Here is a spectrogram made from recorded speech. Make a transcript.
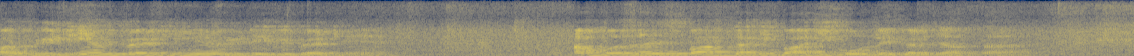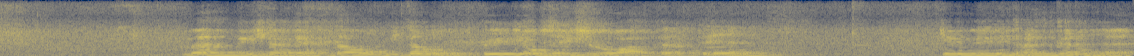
और बेटियाँ भी बैठी हैं, बेटे भी बैठे हैं। अब मज़ा इस बात का कि बाजी कौन लेकर जाता है। मैं हमेशा कहता हूँ कि चलो, बेटियों से शुरुआत करते हैं कि मेरी धड़कन है,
